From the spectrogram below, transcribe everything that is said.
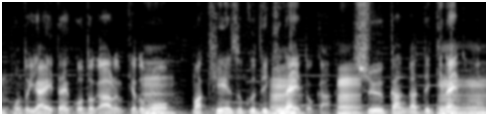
ん本当やりたいことがあるけども、うん。まあ継続できないとか、うん。習慣ができないとか、うんうん。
